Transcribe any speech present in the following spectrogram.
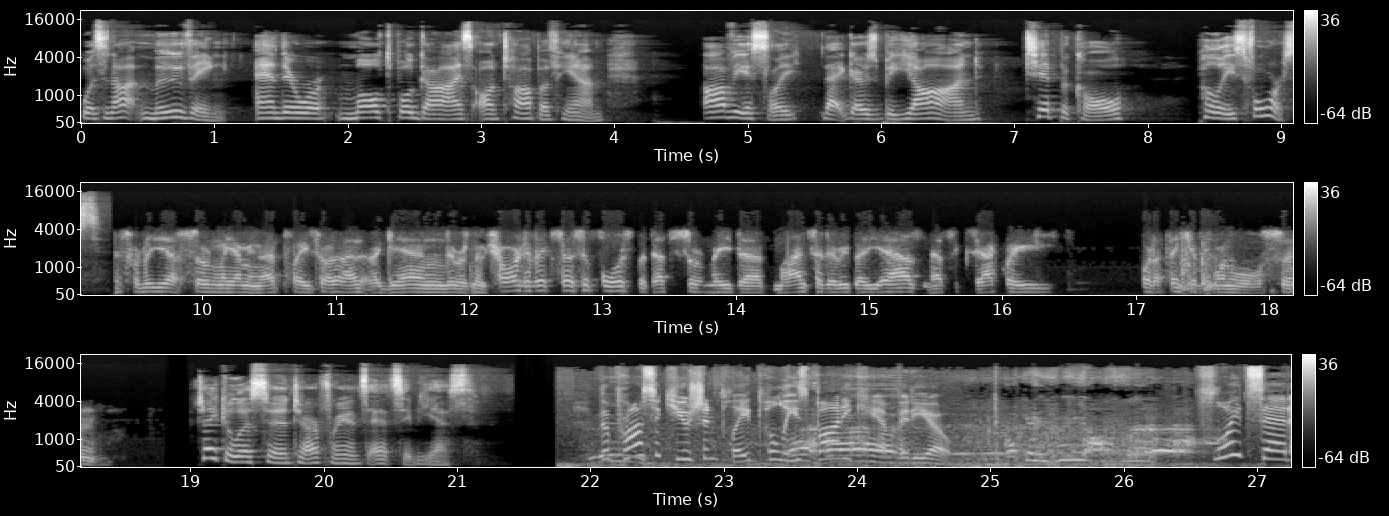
was not moving and there were multiple guys on top of him. Obviously, that goes beyond typical police force. Yes, certainly. I mean, that plays, uh, again, there was no charge of excessive force, but that's certainly the mindset everybody has, and that's exactly what I think everyone will assume. Take a listen to our friends at CBS. The prosecution played police body cam video. Floyd said,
